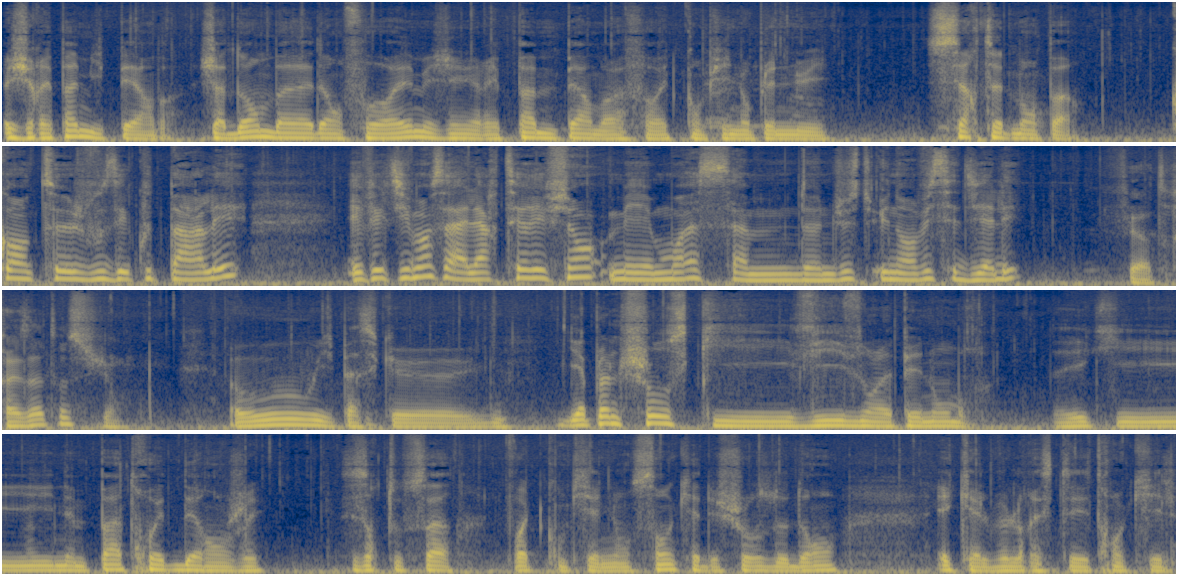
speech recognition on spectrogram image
J'irai pas m'y perdre. J'adore me balader en forêt, mais je n'irai pas me perdre dans la forêt de Compiègne en pleine nuit. Certainement pas. Quand euh, je vous écoute parler, effectivement, ça a l'air terrifiant, mais moi, ça me donne juste une envie, c'est d'y aller. Faire très attention. Oh oui, parce que il y a plein de choses qui vivent dans la pénombre et qui n'aiment pas trop être dérangées. C'est surtout ça, pour être Compiègne. On sent qu'il y a des choses dedans et qu'elles veulent rester tranquilles.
